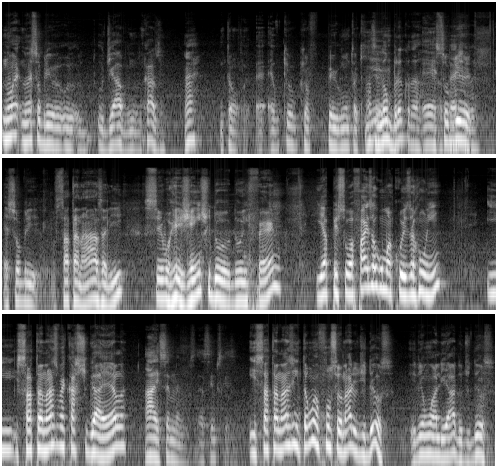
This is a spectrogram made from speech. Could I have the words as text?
Não é, não é sobre o, o, o diabo, no caso? É? Então, é, é o que eu, que eu pergunto aqui. Nossa, é, um branco da é da sobre- peste, é sobre o Satanás ali, ser o regente do, do inferno, e a pessoa faz alguma coisa ruim, e Satanás vai castigar ela, Ah, isso é mesmo. Eu sempre esqueço. e Satanás então é um funcionário de Deus? Ele é um aliado de Deus?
